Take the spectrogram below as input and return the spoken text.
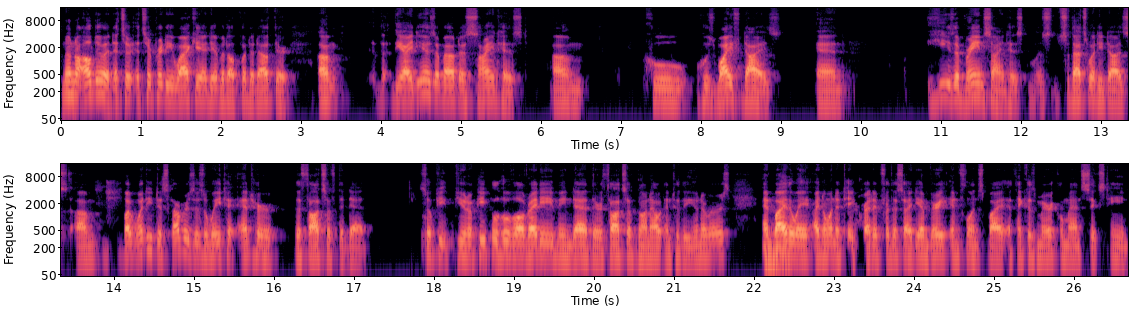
No, no, I'll do it. It's a it's a pretty wacky idea, but I'll put it out there. Um, the, the idea is about a scientist um, who whose wife dies, and he's a brain scientist, so that's what he does. Um, but what he discovers is a way to enter the thoughts of the dead, So, pe- you know, people who've already been dead, their thoughts have gone out into the universe. And by mm-hmm. the way, I don't want to take credit for this idea. I'm very influenced by, I think, it was Miracle Man 16,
